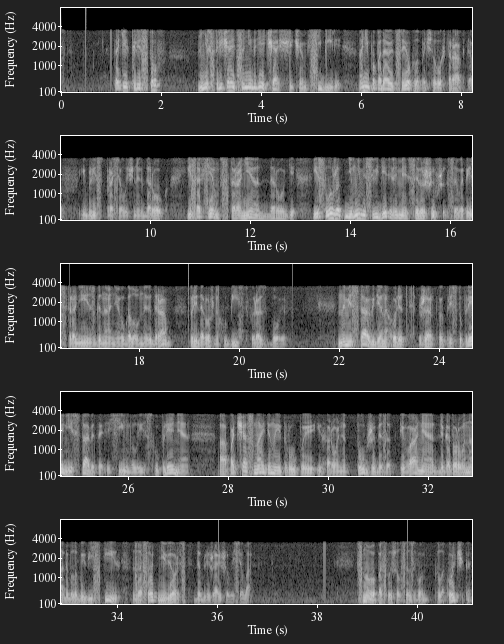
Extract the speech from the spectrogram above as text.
Таких крестов не встречается нигде чаще, чем в Сибири. Они попадаются и около почтовых трактов, и близ проселочных дорог, и совсем в стороне от дороги, и служат немыми свидетелями совершившихся в этой стране изгнания уголовных драм, придорожных убийств и разбоев. На местах, где находят жертвы преступлений, ставят эти символы искупления – а подчас найденные трупы и хоронят тут же, без отпевания, для которого надо было бы вести их за сотни верст до ближайшего села. Снова послышался звон колокольчика.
